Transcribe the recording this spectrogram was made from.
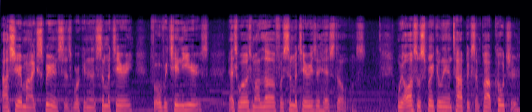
I share my experiences working in a cemetery for over 10 years, as well as my love for cemeteries and headstones. We also sprinkle in topics in pop culture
